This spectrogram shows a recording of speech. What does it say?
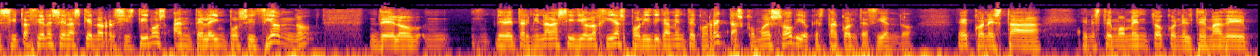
situaciones en las que nos resistimos ante la imposición ¿no? de, determinadas ideologías políticamente correctas, como es obvio que está aconteciendo ¿eh? con esta, en este momento con el tema de,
